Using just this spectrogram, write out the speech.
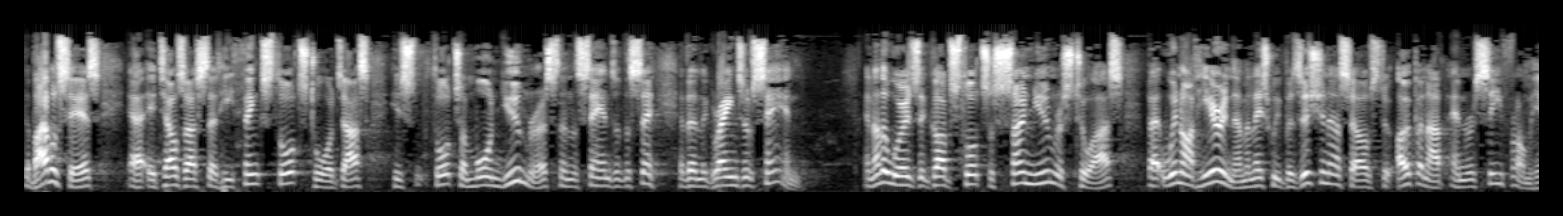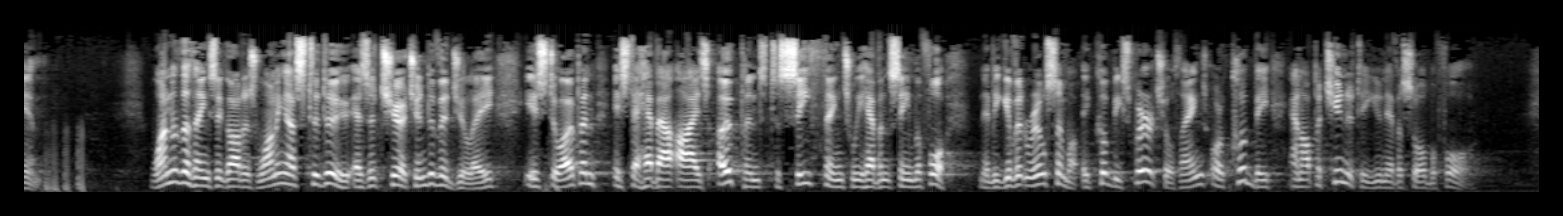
The Bible says, uh, it tells us that He thinks thoughts towards us. His thoughts are more numerous than the sands of the sand, than the grains of sand. In other words, that God's thoughts are so numerous to us, but we're not hearing them unless we position ourselves to open up and receive from Him. One of the things that God is wanting us to do as a church individually is to open, is to have our eyes opened to see things we haven't seen before. Let me give it real simple. It could be spiritual things, or it could be an opportunity you never saw before.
